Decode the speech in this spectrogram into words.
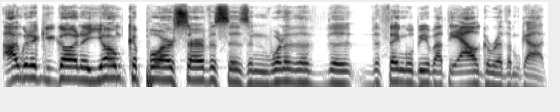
I'm going to go into Yom Kippur services, and one of the, the, the thing will be about the algorithm god.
